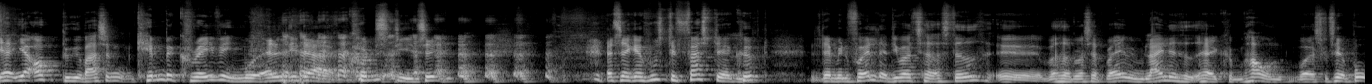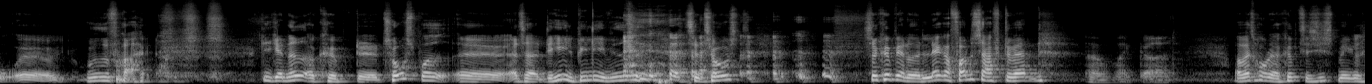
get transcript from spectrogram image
jeg, jeg opbyggede bare sådan en kæmpe craving mod alle de der kunstige ting. Altså, jeg kan huske det første, jeg købte, da mine forældre, de var taget afsted, øh, hvad hedder du, og sat mig af i min lejlighed her i København, hvor jeg skulle til at bo øh, udefra. Gik jeg ned og købte øh, toastbrød, øh, altså det helt billige hvide til toast. Så købte jeg noget lækker fondsaftevand. Oh my god. Og hvad tror du, jeg købte til sidst, Mikkel?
